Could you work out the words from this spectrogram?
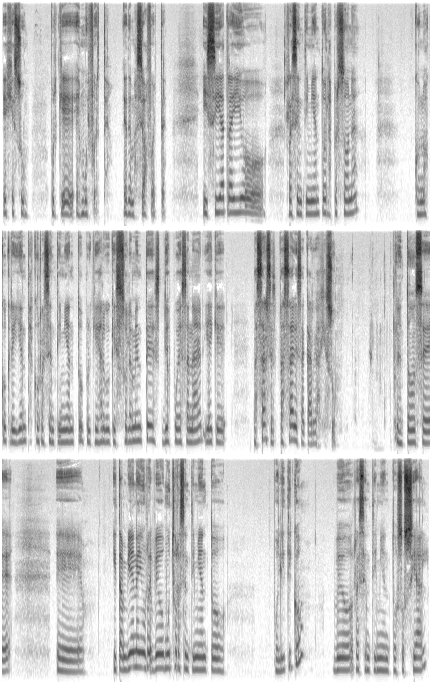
es, Jesús, porque es muy fuerte, es demasiado fuerte. Y sí ha traído resentimiento a las personas. Conozco creyentes con resentimiento porque es algo que solamente Dios puede sanar y hay que pasarse, pasar esa carga a Jesús. Entonces, eh, y también hay un, veo mucho resentimiento político veo resentimiento social.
